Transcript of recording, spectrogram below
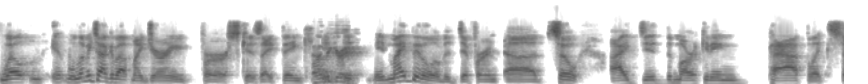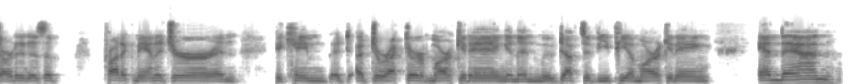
Well, it, well, let me talk about my journey first because I think it, it, it might be a little bit different. Uh, so I did the marketing path, like started as a product manager and became a, a director of marketing, and then moved up to VP of marketing. And then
